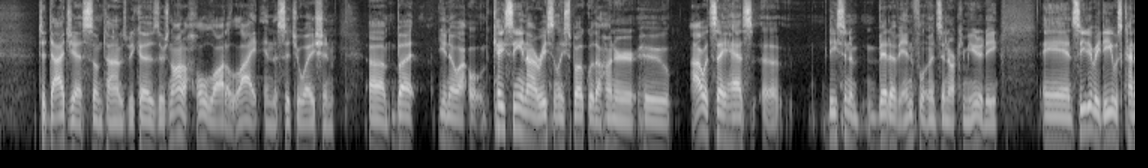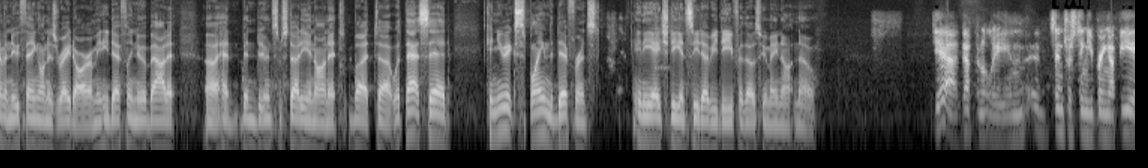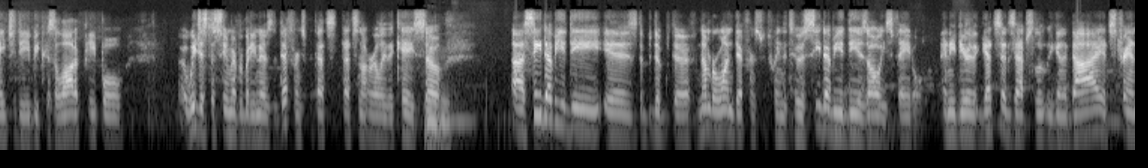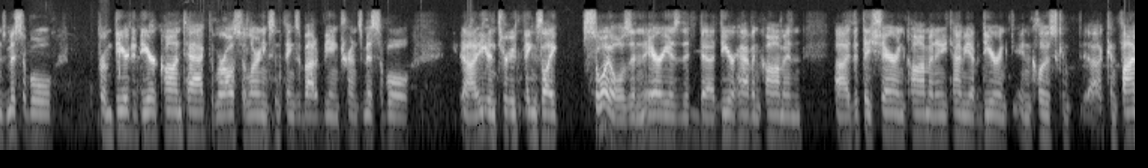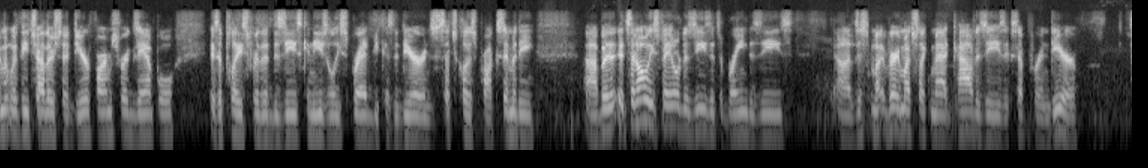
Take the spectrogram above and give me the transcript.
to digest sometimes because there's not a whole lot of light in the situation. Um, but you know, I- KC and I recently spoke with a hunter who I would say has a decent bit of influence in our community. And CWD was kind of a new thing on his radar. I mean, he definitely knew about it, uh, had been doing some studying on it. But uh, with that said, can you explain the difference in EHD and CWD for those who may not know? Yeah, definitely. And it's interesting you bring up EHD because a lot of people we just assume everybody knows the difference, but that's that's not really the case. So uh, CWD is the, the the number one difference between the two is CWD is always fatal. Any deer that gets it is absolutely going to die. It's transmissible from deer to deer contact. We're also learning some things about it being transmissible uh, even through things like soils and areas that uh, deer have in common uh, that they share in common anytime you have deer in, in close con- uh, confinement with each other. So, deer farms, for example, is a place where the disease can easily spread because the deer are in such close proximity. Uh, but it's an always fatal disease, it's a brain disease, uh, just mu- very much like mad cow disease, except for in deer.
